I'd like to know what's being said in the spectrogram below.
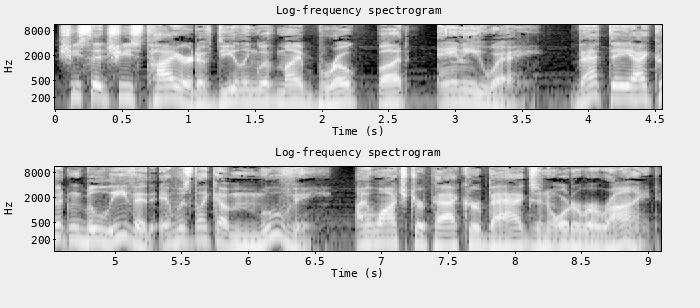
She said she's tired of dealing with my broke butt anyway. That day I couldn't believe it, it was like a movie. I watched her pack her bags and order a ride.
